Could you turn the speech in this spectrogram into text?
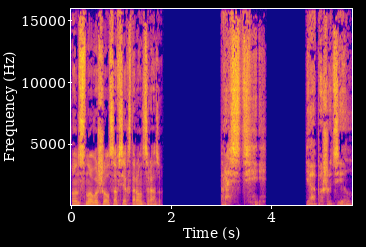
Он снова шел со всех сторон сразу. «Прости, я пошутил.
